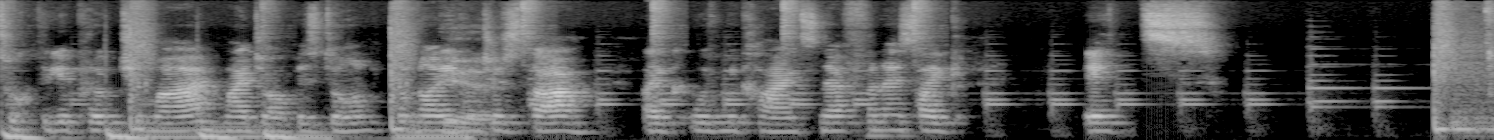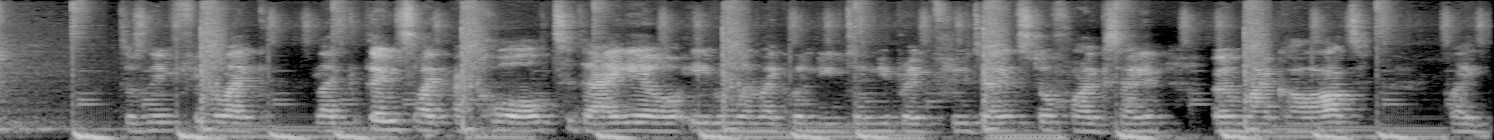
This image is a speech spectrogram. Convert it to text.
took the approach of mine, my job is done. But not even just that, like with my clients and everything, it's like it's doesn't even feel like like those like a call today or even when like when you done your breakthrough day and stuff like saying, Oh my god, like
